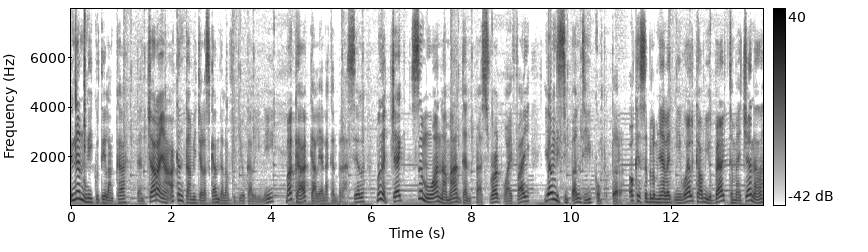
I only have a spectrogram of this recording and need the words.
Dengan mengikuti langkah dan cara yang akan kami jelaskan dalam video kali ini, maka kalian akan berhasil mengecek semua nama dan password WiFi yang disimpan di komputer. Oke, sebelumnya let me welcome you back to my channel.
